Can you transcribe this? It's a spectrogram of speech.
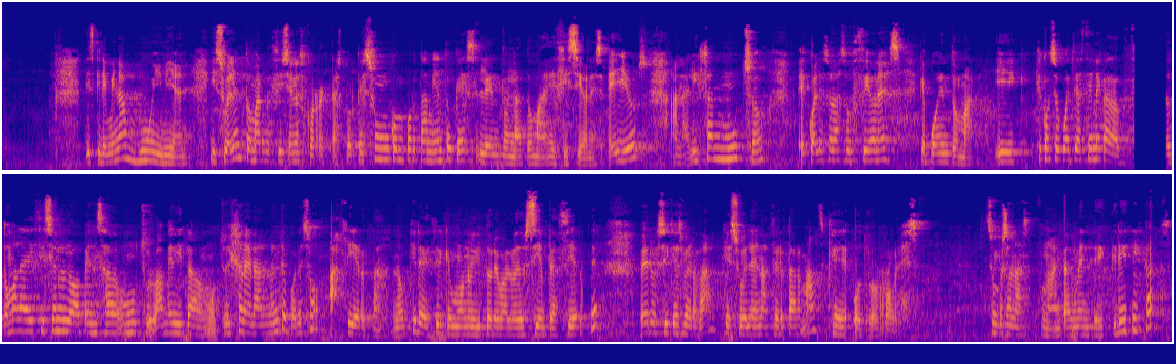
discriminan muy bien y suelen tomar decisiones correctas porque es un comportamiento que es lento en la toma de decisiones. Ellos analizan mucho eh, cuáles son las opciones que pueden tomar y qué consecuencias tiene cada opción. Cuando toma la decisión lo ha pensado mucho, lo ha meditado mucho y generalmente por eso acierta. No quiere decir que un monitor evaluador siempre acierte, pero sí que es verdad que suelen acertar más que otros roles. Son personas fundamentalmente críticas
